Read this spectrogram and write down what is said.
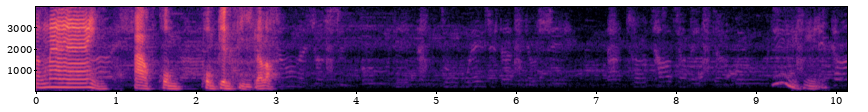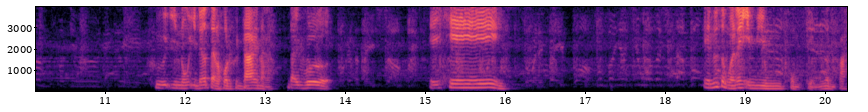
น้องนาย อ้าว ผม ผมเปลี่ยนสีแล้วหรอ คืออินโนอินเนอร์แต่ละคนคือได้นะ ได้เวอร์ เอเค อ็นรู้สึกว่าในอิมวิมผมเสียเงินปะ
